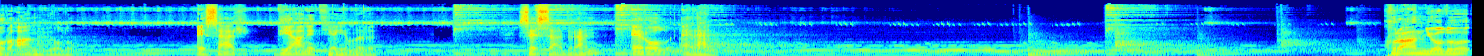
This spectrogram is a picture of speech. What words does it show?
Kur'an Yolu Eser Diyanet Yayınları Seslendiren Erol Eren Kur'an Yolu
